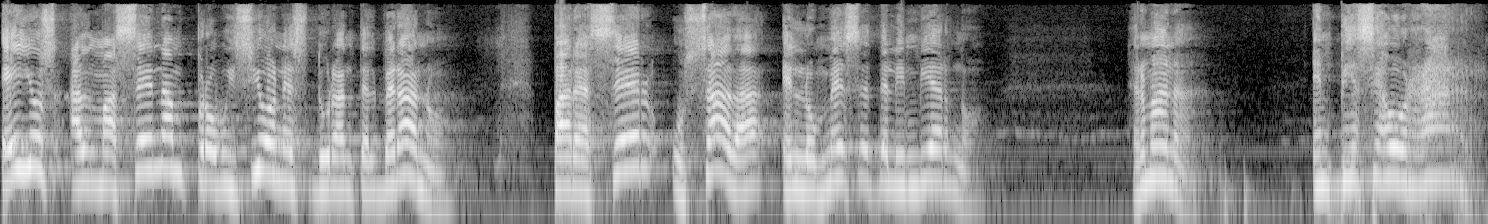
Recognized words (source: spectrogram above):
ellos almacenan provisiones durante el verano para ser usada en los meses del invierno. Hermana, empiece a ahorrar.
